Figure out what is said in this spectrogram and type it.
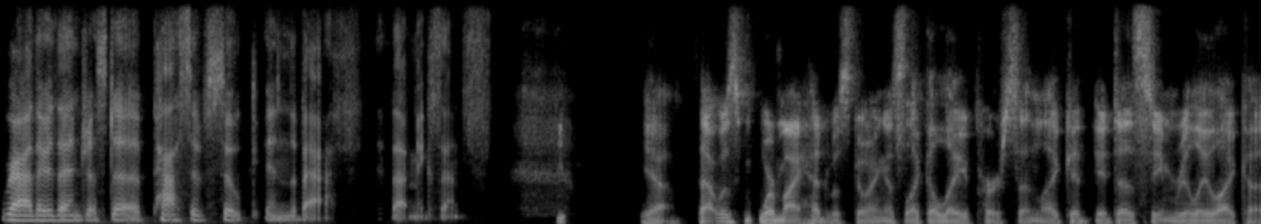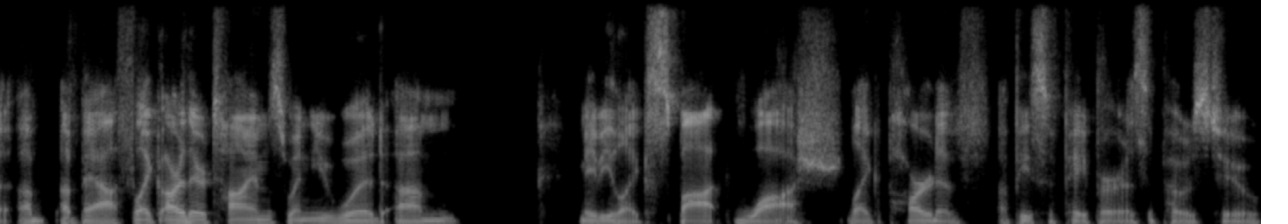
rather than just a passive soak in the bath, if that makes sense. Yeah, that was where my head was going as like a layperson. Like it, it does seem really like a, a, a bath. Like, are there times when you would um maybe like spot wash like part of a piece of paper as opposed to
